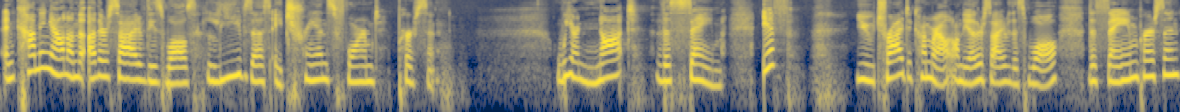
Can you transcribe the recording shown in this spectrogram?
And coming out on the other side of these walls leaves us a transformed person. We are not the same. If you tried to come out on the other side of this wall the same person,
